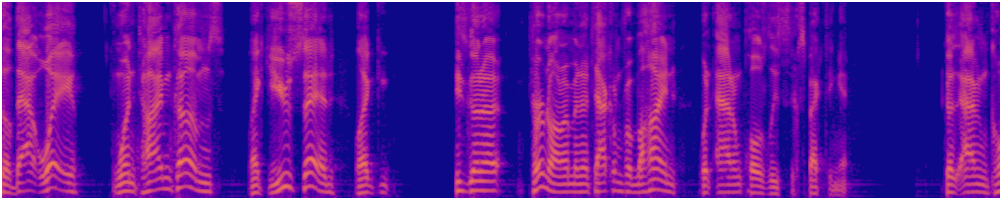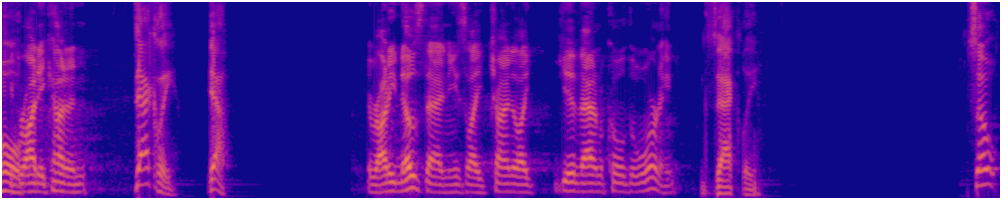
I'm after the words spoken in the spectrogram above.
So that way, when time comes, like you said, like he's gonna turn on him and attack him from behind when Adam Cole's least expecting it. Because Adam Cole, Roddy kind of exactly, yeah, Roddy knows that, and he's like trying to like give Adam Cole the warning. exactly. So,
